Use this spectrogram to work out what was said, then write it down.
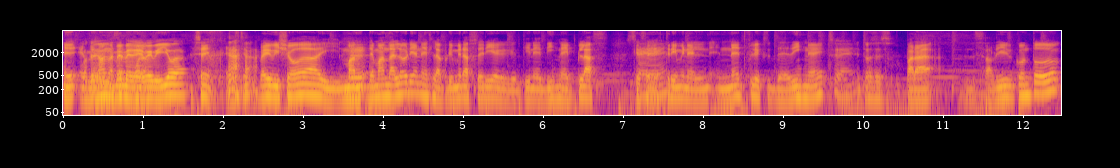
Eh, empezaron el a hacer- meme de bueno, Baby Yoda. Sí, este, Baby Yoda y Man- Sí. The Mandalorian es la primera serie que tiene Disney Plus, que es el Sí. streaming en, Netflix de Disney. Sí. Entonces, para salir con todo,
